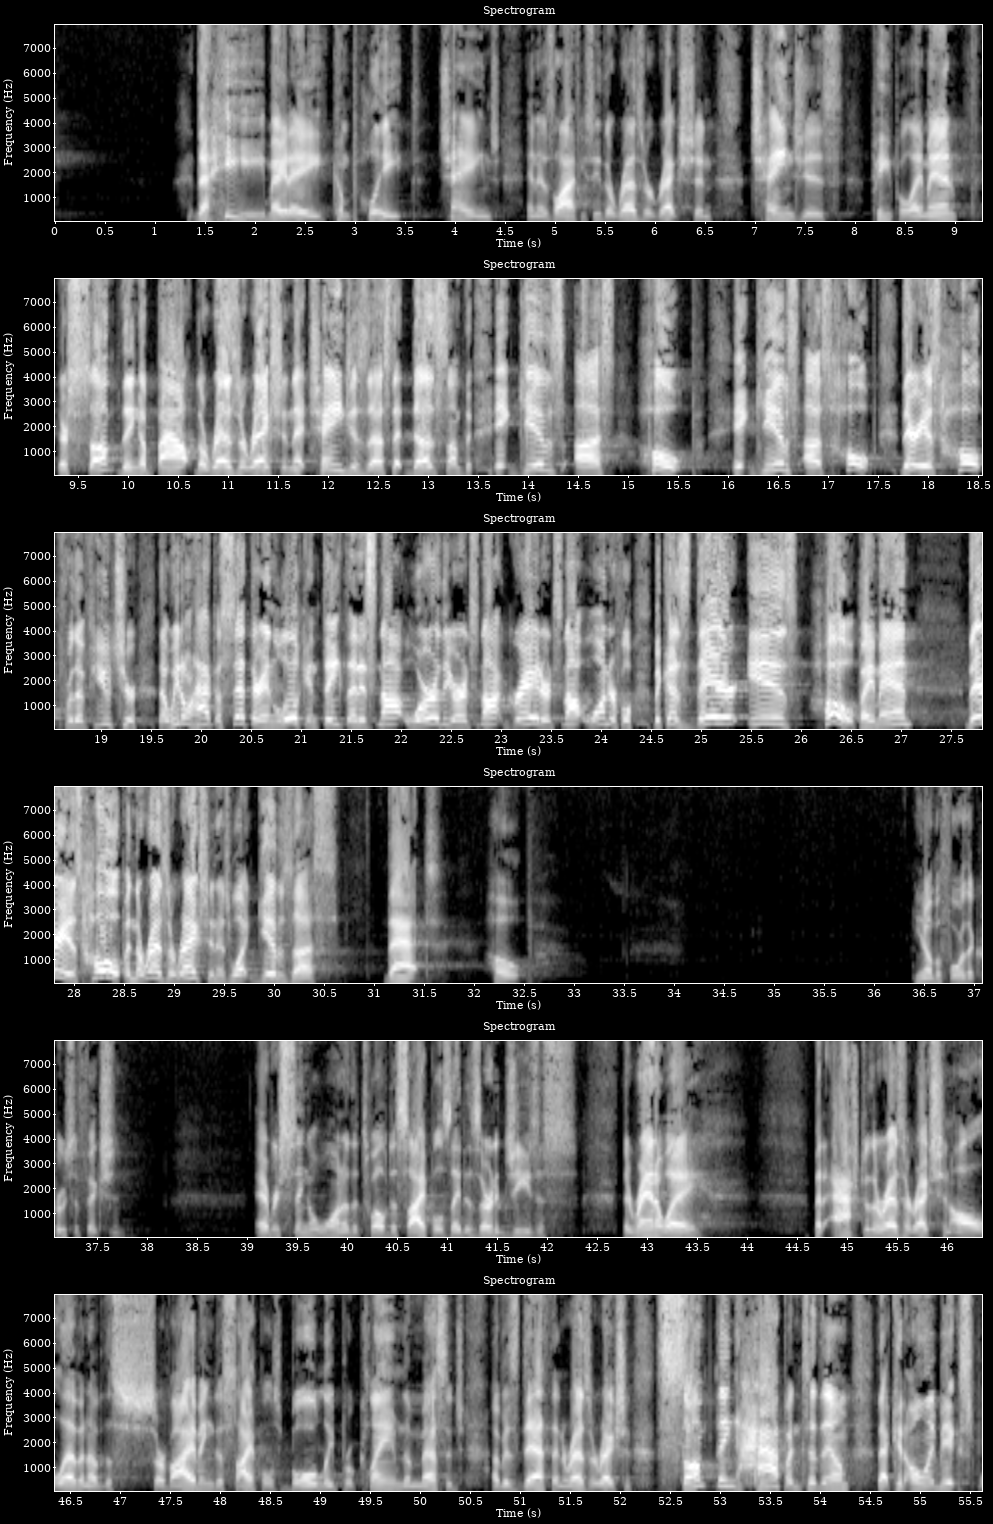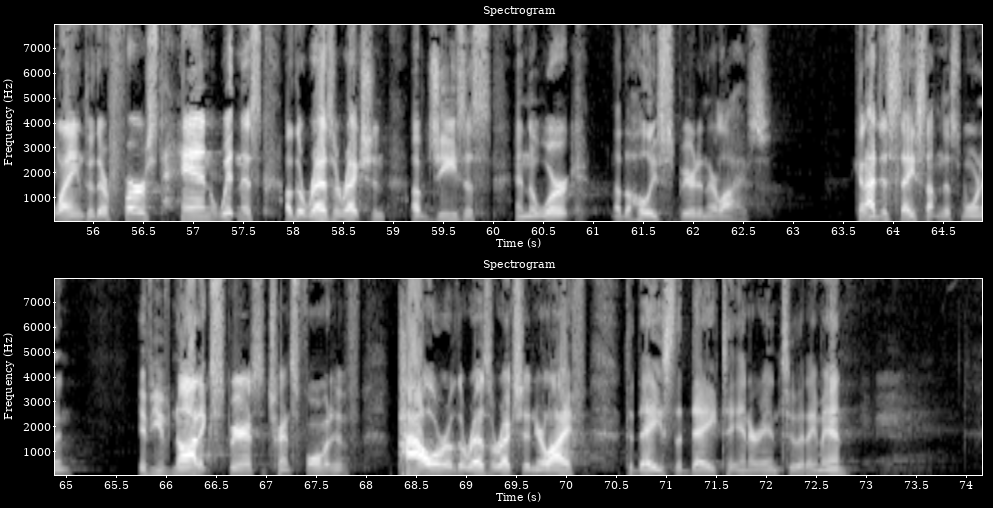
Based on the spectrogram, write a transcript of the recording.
that he made a complete change in his life. You see, the resurrection changes people. Amen. There's something about the resurrection that changes us, that does something. It gives us hope. It gives us hope. There is hope for the future that we don't have to sit there and look and think that it's not worthy or it's not great or it's not wonderful because there is hope. Amen. There is hope, and the resurrection is what gives us that hope. You know, before the crucifixion, every single one of the 12 disciples, they deserted Jesus. They ran away. But after the resurrection, all 11 of the surviving disciples boldly proclaimed the message of his death and resurrection. Something happened to them that can only be explained through their first hand witness of the resurrection of Jesus and the work of the Holy Spirit in their lives. Can I just say something this morning? If you've not experienced the transformative power of the resurrection in your life, today's the day to enter into it. Amen?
